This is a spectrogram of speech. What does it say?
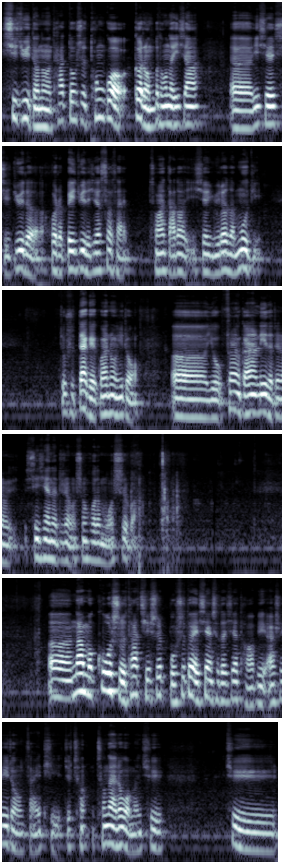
戏剧等等，它都是通过各种不同的一些呃一些喜剧的或者悲剧的一些色彩，从而达到一些娱乐的目的，就是带给观众一种呃有非常有感染力的这种新鲜的这种生活的模式吧。呃，那么故事它其实不是对现实的一些逃避，而是一种载体，就承承载着我们去。去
